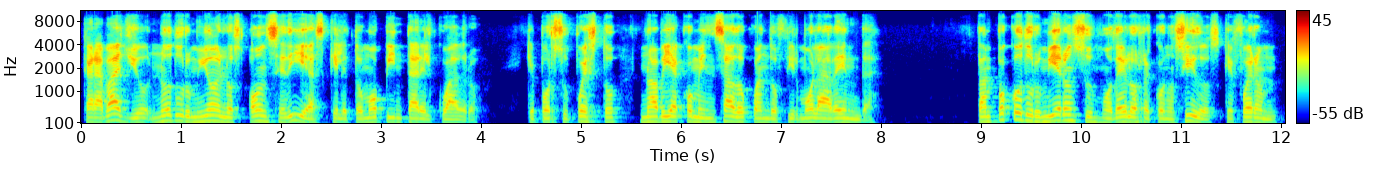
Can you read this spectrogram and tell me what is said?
Caravaggio no durmió en los once días que le tomó pintar el cuadro que por supuesto no había comenzado cuando firmó la adenda. Tampoco durmieron sus modelos reconocidos, que fueron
